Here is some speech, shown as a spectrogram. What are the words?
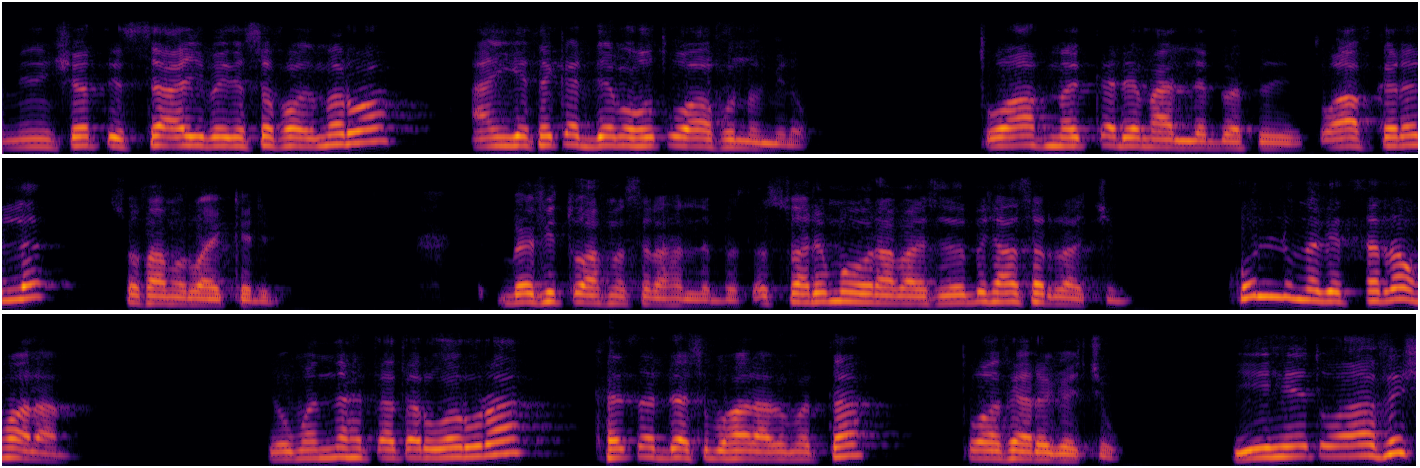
من شرط السعي بين الصفا والمروه ان يتقدمه طواف ነው የሚለው ጧፍ መቀደም አለበት ጧፍ ከሌለ ሶፋ መሯ አይከድም በፊት ጧፍ መስራት አለበት እሷ ደግሞ ወራባ ስለበሽ አልሰራችም ሁሉም ነገር የተሰራው ኋላ ነው የውመነህ ጠጠር ወሩራ ከጸዳች በኋላ ነው መጣ ጧፍ ያደረገችው። ይሄ ጧፍሽ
